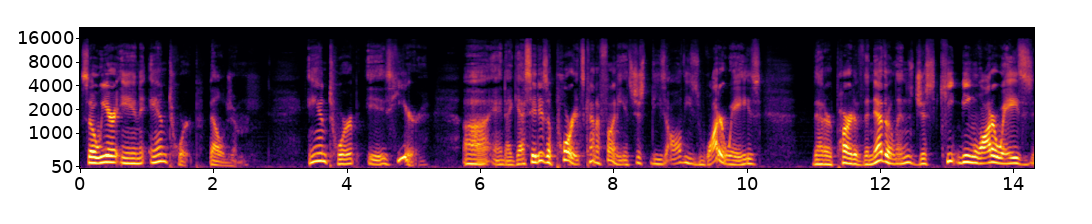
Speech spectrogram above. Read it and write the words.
So we are in Antwerp, Belgium. Antwerp is here. Uh, and I guess it is a port. It's kind of funny. It's just these all these waterways that are part of the Netherlands just keep being waterways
